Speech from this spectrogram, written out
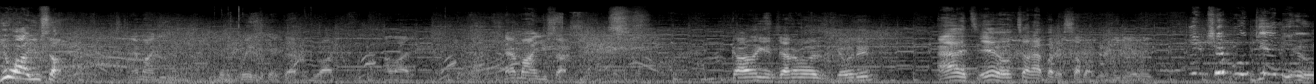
You are, you suck! Never mind, you. You're the greatest character ever, you are. I lied. Never mind, you suck. Garlic in general is goaded. Ah, it's ew. Tell that butter sub up immediately. You triple get you!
